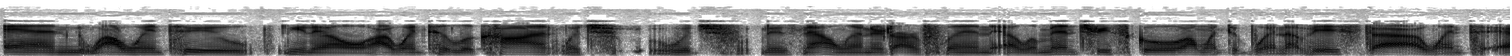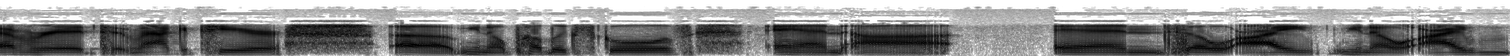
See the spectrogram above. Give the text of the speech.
and I went to, you know, I went to LeConte, which which is now Leonard R. Flynn Elementary School. I went to Buena Vista. I went to Everett, to McAteer, uh, you know, public schools, and. uh and so I, you know, I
